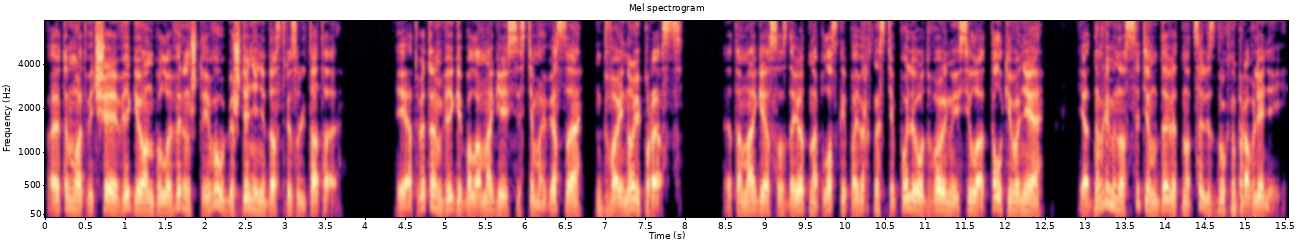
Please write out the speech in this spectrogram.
Поэтому, отвечая Веге, он был уверен, что его убеждение не даст результата. И ответом Веги была магия системы веса «Двойной пресс». Эта магия создает на плоской поверхности поля удвоенные силы отталкивания. и одновременно с этим давит на цель с двух направлений.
